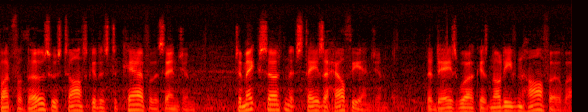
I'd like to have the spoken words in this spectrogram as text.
But for those whose task it is to care for this engine, to make certain it stays a healthy engine, the day's work is not even half over.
